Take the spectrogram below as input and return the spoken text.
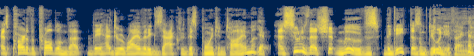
As part of the problem that they had to arrive at exactly this point in time, Yeah. as soon as that ship moves, the gate doesn't do anything.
